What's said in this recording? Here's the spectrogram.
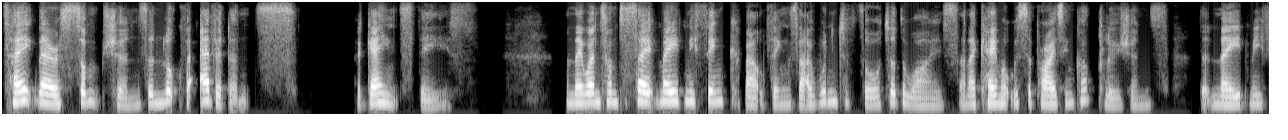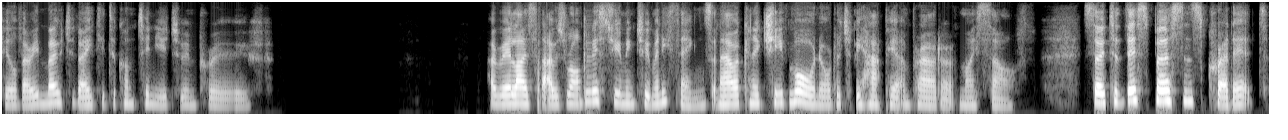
Take their assumptions and look for evidence against these. And they went on to say, it made me think about things that I wouldn't have thought otherwise. And I came up with surprising conclusions that made me feel very motivated to continue to improve. I realized that I was wrongly assuming too many things and how I can achieve more in order to be happier and prouder of myself. So, to this person's credit,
